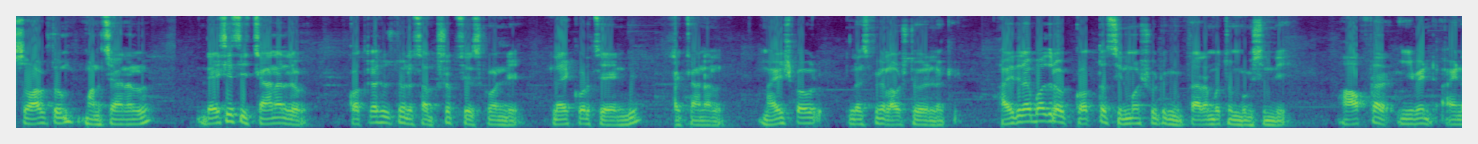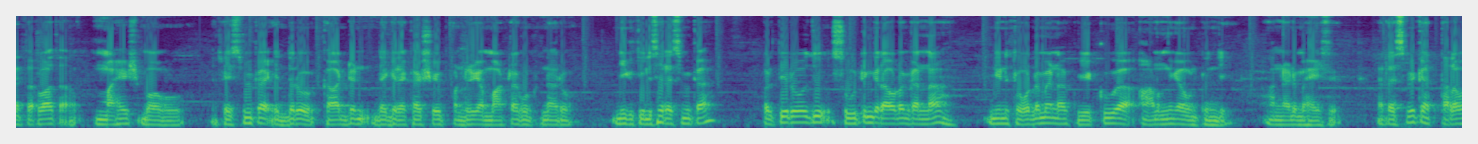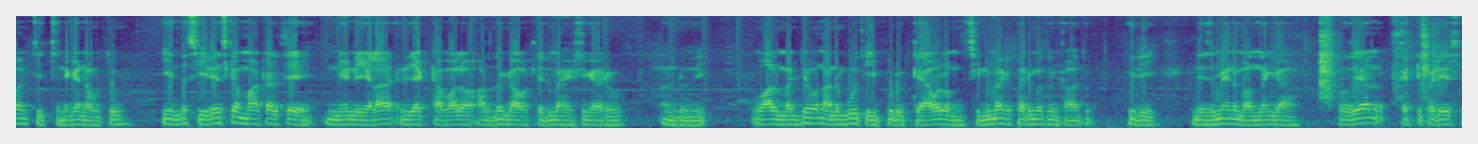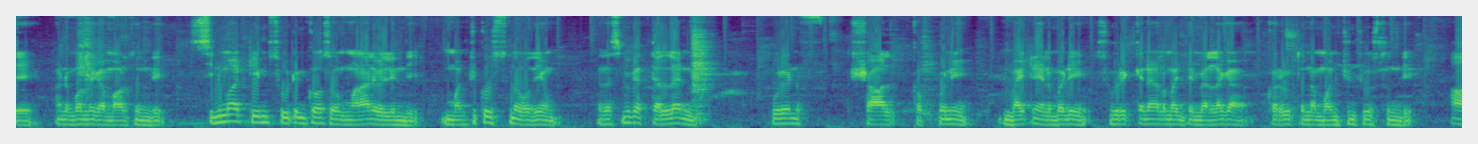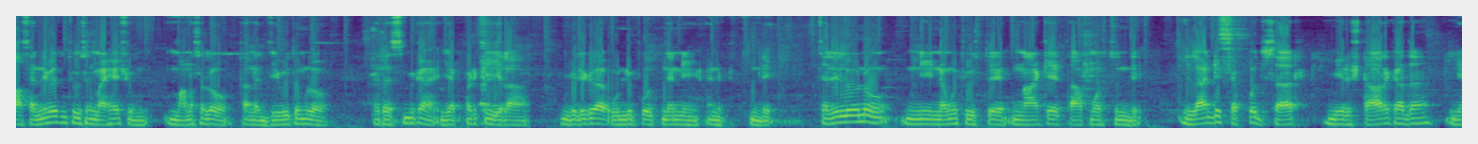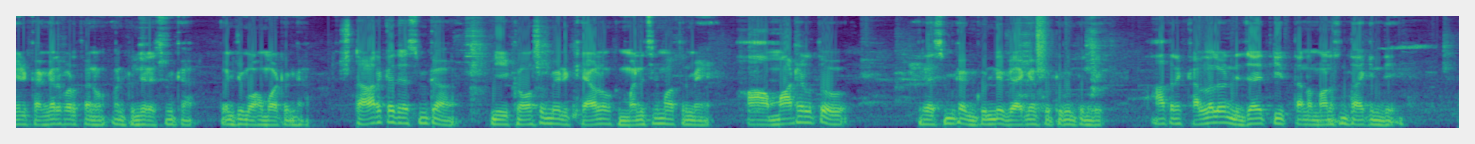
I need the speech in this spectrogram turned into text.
స్వాగతం మన ఛానల్ దయచేసి ఈ ఛానల్ కొత్తగా చూసిన సబ్స్క్రైబ్ చేసుకోండి. లైక్ కూడా చేయండి ఆ ఛానల్. మహేష్ బాబు లక్ష్మిక లవ్ స్టోరీలోకి. హైదరాబాద్లో కొత్త సినిమా షూటింగ్ ప్రారంభోత్సవం ముగిసింది. ఆఫ్టర్ ఈవెంట్ అయిన తర్వాత మహేష్ బాబు రష్మిక ఇద్దరు గార్డెన్ దగ్గర కాసేపు పండుగగా మాట్లాడుకుంటున్నారు. నీకు తెలిసే రష్మిక? ప్రతిరోజు షూటింగ్కి రావడం కన్నా నేను చూడడమే నాకు ఎక్కువగా ఆనందంగా ఉంటుంది అన్నాడు మహేష్. రష్మిక తల వంచి చిన్నగా నవ్వుతూ ఇంత సీరియస్గా మాట్లాడితే నేను ఎలా రియాక్ట్ అవ్వాలో అర్థం కావట్లేదు మహేష్ గారు అంటుంది. వాళ్ళ మధ్య ఉన్న అనుభూతి ఇప్పుడు కేవలం సినిమాకి పరిమితం కాదు. ఇది నిజమైన బంధంగా హృదయాలు కట్టిపడేసే అనుబంధంగా మారుతుంది. సినిమా టీం షూటింగ్ కోసం మనాలి వెళ్ళింది. మంచు కురుస్తున్న ఉదయం రష్మిక తెల్లని పూలైన షాల్ కప్పుకొని బయట నిలబడి సూర్యకిరణాల మధ్య మెల్లగా కరుగుతున్న మంచును చూస్తుంది. ఆ సన్నివేశం చూసిన మహేష్ మనసులో తన జీవితంలో రష్మిక ఎప్పటికీ ఇలా వెలుగుగా ఉండిపోతుందని అనిపిస్తుంది. చలిలోనూ నీ నవ్వు చూస్తే నాకే తాపం వస్తుంది. ఇలాంటివి చెప్పొద్దు సార్. మీరు స్టార్ కదా నేను కంగారు పడతాను అంటుంది రష్మిక కొంచెం మొహమాటంగా. స్టార్ కదా రశ్మిక నీ కోసం మీరు కేవలం ఒక మనిషిని మాత్రమే. ఆ మాటలతో రష్మిక గుండె వేగంగా కొట్టుకుంటుంది. అతని కళ్ళలో నిజాయితీ తన మనసును తాకింది.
